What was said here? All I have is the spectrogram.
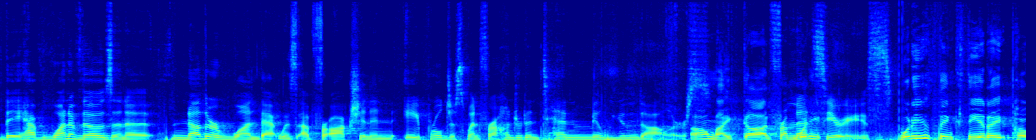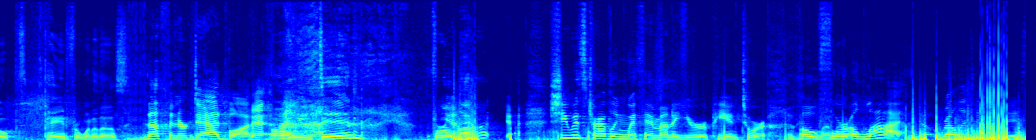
they have one of those and a, another one that was up for auction in April. Just went for 110 million dollars Oh my God. from what that do you, series. What do you think Theodate Pope paid for one of those? Nothing. Her dad bought it. Oh, he did? For a lot? Yeah. She was traveling with him on a European tour. Oh, for mic. a lot, no, relative to today's,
